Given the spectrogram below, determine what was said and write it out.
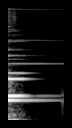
あ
